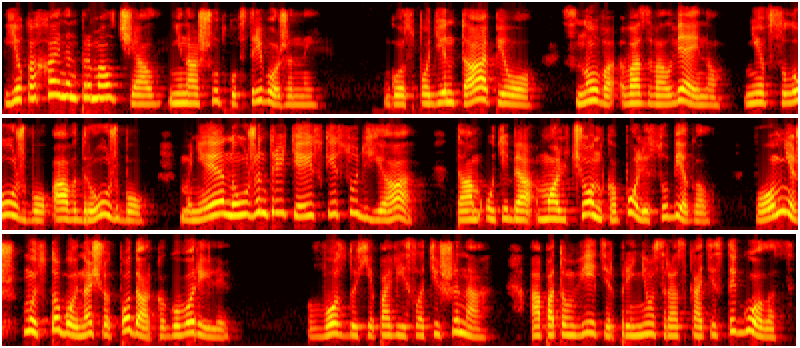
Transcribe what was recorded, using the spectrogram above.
Йокахайнен промолчал, не на шутку встревоженный. «Господин Тапио!» — снова возвал Вяйну. «Не в службу, а в дружбу. Мне нужен третейский судья. Там у тебя мальчонка по лесу бегал. Помнишь, мы с тобой насчет подарка говорили?» В воздухе повисла тишина, а потом ветер принес раскатистый голос.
